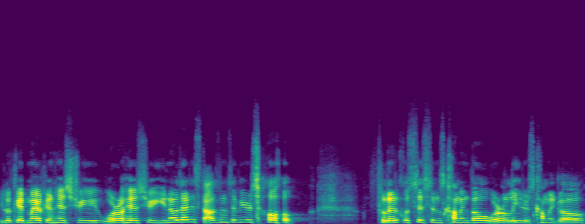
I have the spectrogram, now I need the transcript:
You look at American history, world history, you know that it's thousands of years old. Political systems come and go, world leaders come and go.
